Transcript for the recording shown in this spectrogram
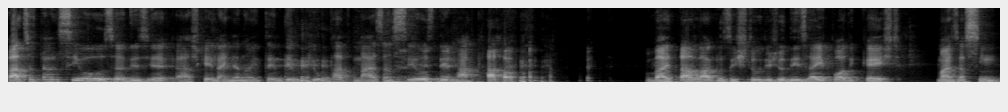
Pato está ansioso, eu dizia, acho que ele ainda não entendeu que o pato mais ansioso de Macau vai estar tá lá nos estúdios do Aí Podcast. Mas assim,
